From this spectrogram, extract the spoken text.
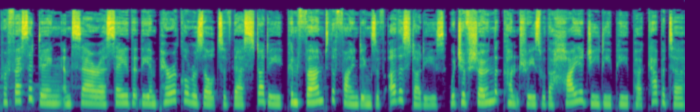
Professor Ding and Sarah say that the empirical results of their study confirmed the findings of other studies, which have shown that countries with a higher GDP per capita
